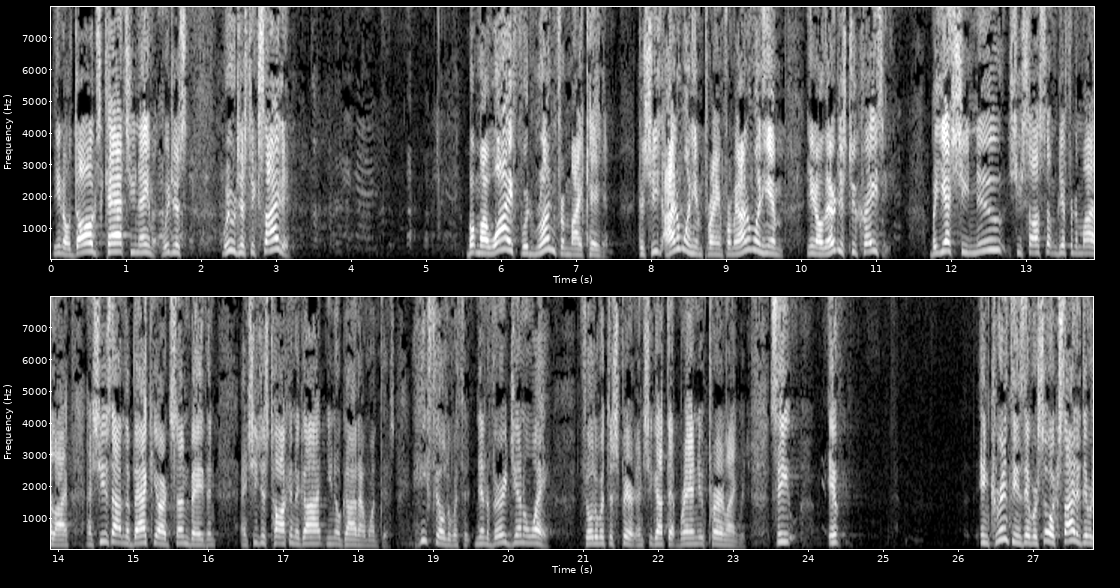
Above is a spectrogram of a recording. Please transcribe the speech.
you know, dogs, cats, you name it. We just, we were just excited. But my wife would run from Mike Hagan because she's, I don't want him praying for me. I don't want him, you know, they're just too crazy. But yet she knew she saw something different in my life, and she was out in the backyard sunbathing, and she just talking to God, you know, God, I want this. He filled her with it in a very gentle way, filled her with the Spirit, and she got that brand new prayer language. See, if in Corinthians they were so excited they were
